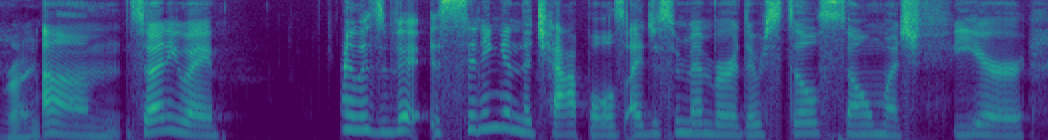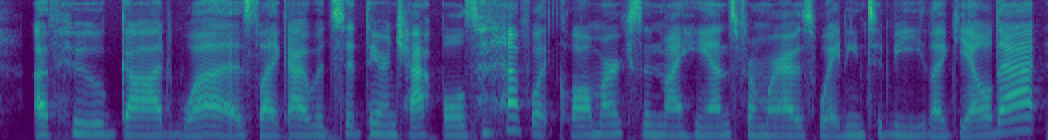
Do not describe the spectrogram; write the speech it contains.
Right. um, so anyway, I was ve- sitting in the chapels. I just remember there was still so much fear of who God was. Like I would sit there in chapels and have like claw marks in my hands from where I was waiting to be like yelled at,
